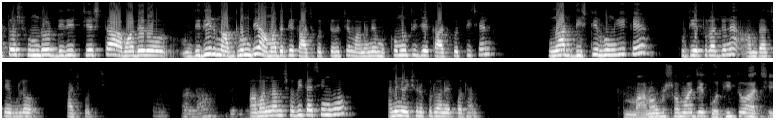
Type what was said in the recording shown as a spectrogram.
এত সুন্দর দিদির চেষ্টা আমাদেরও, দিদির মাধ্যম দিয়ে আমাদেরকে কাজ করতে হচ্ছে। মাননীয় মুখ্যমন্ত্রী যে কাজ করতেছেন ওনার দৃষ্টিভঙ্গিকে ফুটিয়ে তোলার জন্য আমরা সেগুলো কাজ করছি। আমার নাম সবিতা সিংহ আমি নৈছনপুর ওয়ানের প্রধান। মানব সমাজে কথিত আছে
